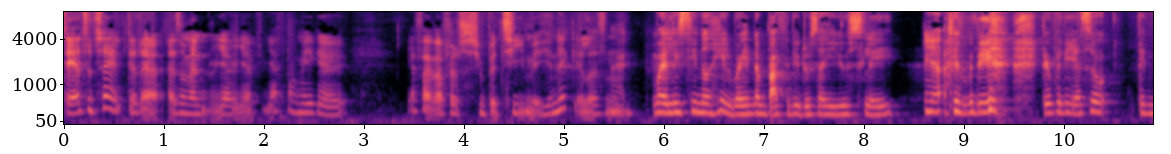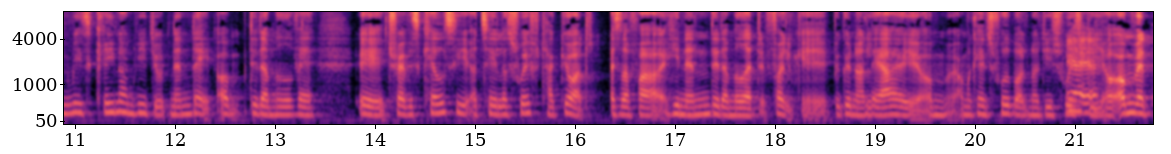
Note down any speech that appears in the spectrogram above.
det er totalt det der. Altså, man, jeg, jeg, jeg får mega... Jeg får i hvert fald sympati med hende, ikke? Eller sådan. Nej. Må jeg lige sige noget helt random, bare fordi du sagde You Slay? Ja. Det er fordi, det er fordi jeg så den mest grineren video den anden dag om det der med, hvad øh, Travis Kelsey og Taylor Swift har gjort. Altså fra hinanden, det der med, at folk øh, begynder at lære øh, om amerikansk fodbold, når de er Swiftie, Ja, ja. og omvendt.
